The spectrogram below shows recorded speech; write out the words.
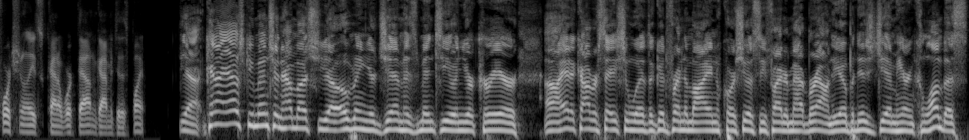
fortunately, it's kind of worked out and got me to this point. Yeah. Can I ask you mention how much you know, opening your gym has meant to you in your career? Uh, I had a conversation with a good friend of mine, of course, UFC fighter Matt Brown. He opened his gym here in Columbus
